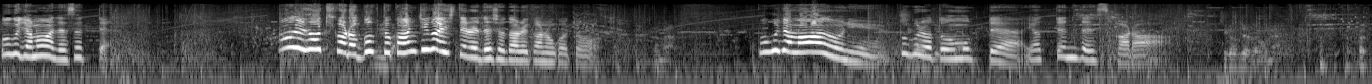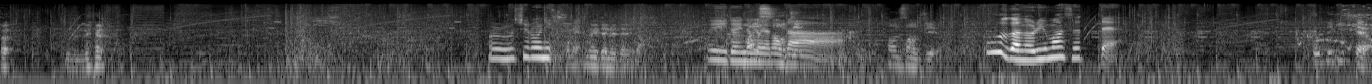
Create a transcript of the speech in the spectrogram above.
僕じゃないですって。なんでさっきから僕と勘違いしてるでしょ誰かのこと僕じゃないのに僕だと思ってやってんですから。違う違うごめん。ねあれ後ろに。これ抜いた抜いた抜いた。いいダイナモやった。僕が乗りますって。こう敵来たよ。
